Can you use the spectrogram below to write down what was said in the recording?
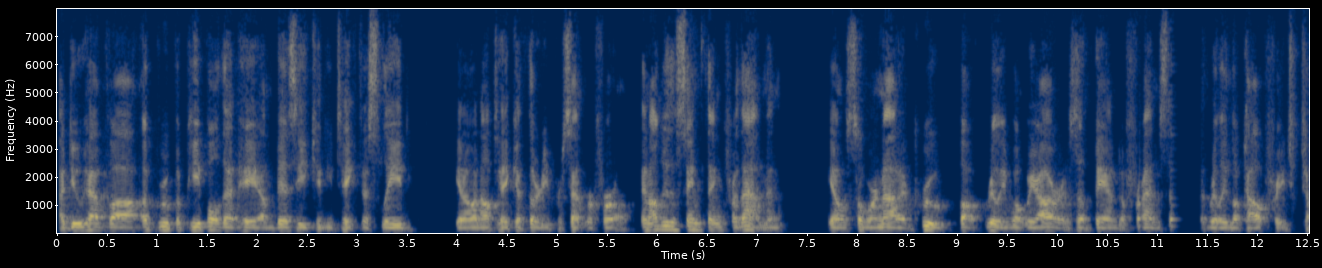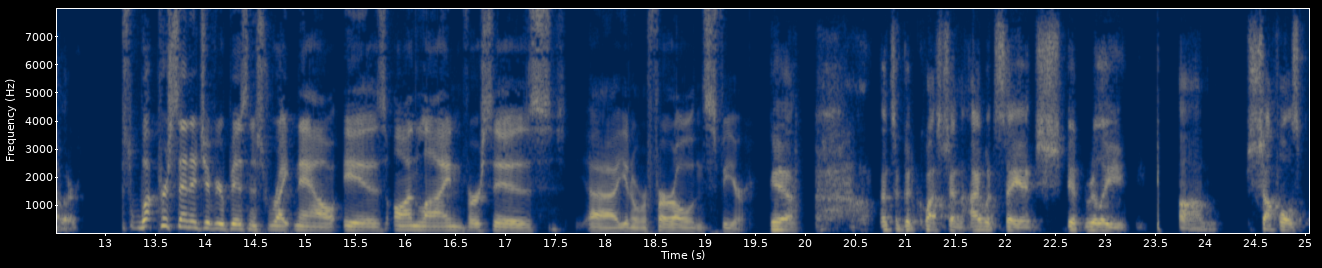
I do have uh, a group of people that, hey, I'm busy. Can you take this lead? You know, and I'll take a 30% referral. And I'll do the same thing for them. And you know, so we're not a group, but really what we are is a band of friends that really look out for each other. What percentage of your business right now is online versus, uh, you know, referral and sphere? Yeah, that's a good question. I would say it sh- it really um, shuffles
